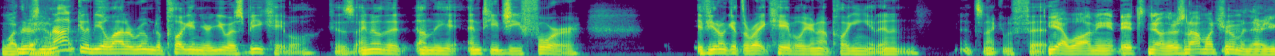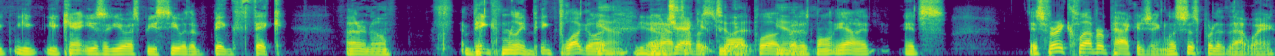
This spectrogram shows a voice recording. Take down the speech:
what There's the hell. not going to be a lot of room to plug in your USB cable because I know that on the NTG4, if you don't get the right cable, you're not plugging it in it's not going to fit. Yeah, well, I mean, it's no, there's not much room in there. You you you can't use a USB C with a big, thick, I don't know, a big, really big plug on Yeah. it. Yeah. It has to have a Jacket to small plug, Yeah. but it won't. Yeah, it, it's it's very clever packaging. Let's just put it that way.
